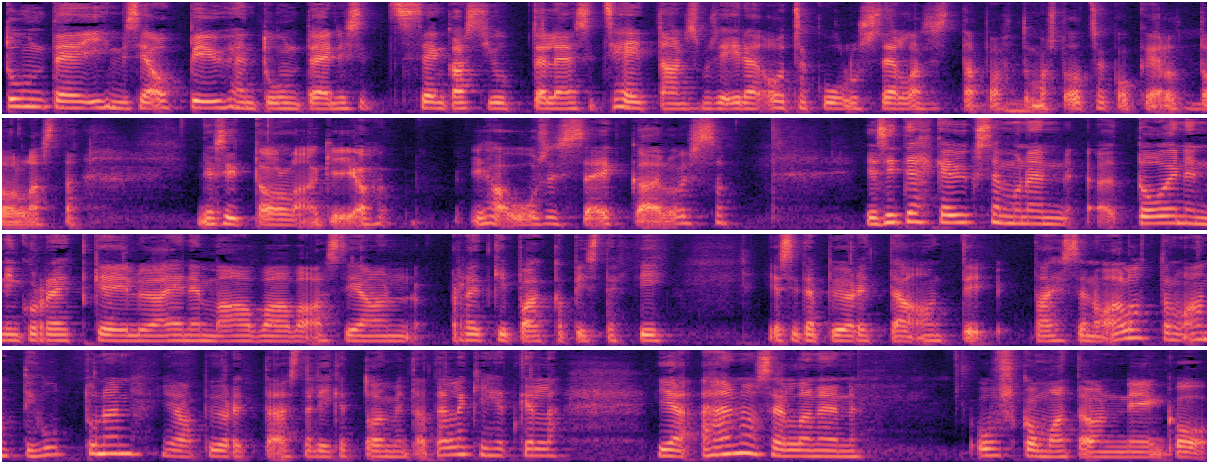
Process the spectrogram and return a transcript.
tuntee ihmisiä, oppii yhden tunteen, niin sitten sen kanssa juttelee. Sitten heittää aina semmoisia ideoita, ootko kuullut sellaisesta tapahtumasta, ootko kokeillut tollasta. Ja sitten ollaankin jo ihan uusissa seikkailuissa. Ja sitten ehkä yksi semmoinen toinen niin retkeilyä enemmän avaava asia on retkipaikka.fi. Ja sitä pyörittää Antti, tai sen on aloittanut Antti Huttunen ja pyörittää sitä liiketoimintaa tälläkin hetkellä. Ja hän on sellainen – uskomaton niin kuin,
